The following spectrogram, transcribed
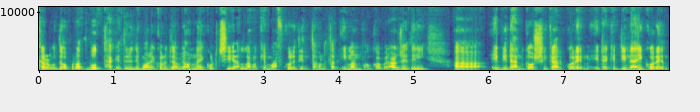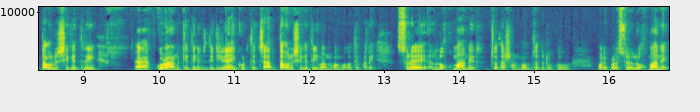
কারোর মধ্যে অপরাধ বোধ থাকে, তিনি যদি মনে করেন যে আমি অন্যায় করছি, আল্লাহ আমাকে মাফ করে দিন, তাহলে তার ইমান ভঙ্গ হবে আর যদি তিনি এই বিধানকে অস্বীকার করেন, এটাকে ডিনাই করেন, তাহলে সেক্ষেত্রে কোরআনকে তিনি যদি ডিনাই করতে চান, তাহলে সেক্ষেত্রে ইমান ভঙ্গ হতে পারে। সুরায় লোকমানের যথাসম্ভব, যতটুকু মনে পড়ে, সুরায় লোকমানের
